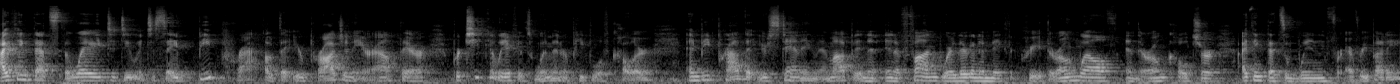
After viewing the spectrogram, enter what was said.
I think that's the way to do it. To say, be proud that your progeny are out there, particularly if it's women or people of color, and be proud that you're standing setting them up in a, in a fund where they're going to make create their own wealth and their own culture. I think that's a win for everybody.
